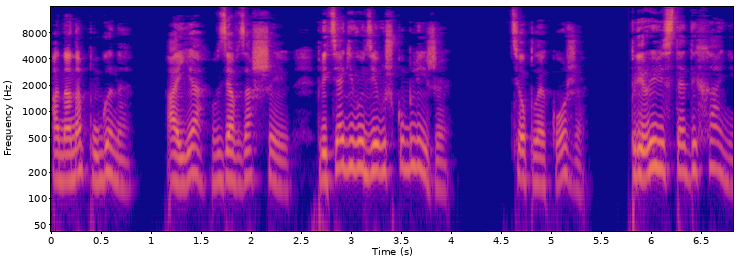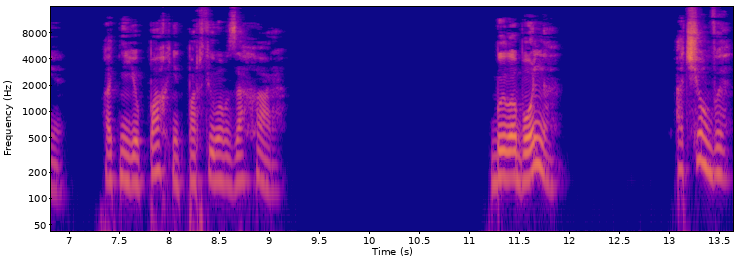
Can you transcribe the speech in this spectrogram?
Она напугана, а я, взяв за шею, притягиваю девушку ближе. Теплая кожа, прерывистое дыхание, от нее пахнет парфюмом Захара. «Было больно?» «О чем вы?»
